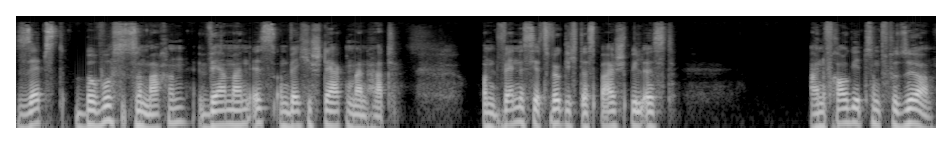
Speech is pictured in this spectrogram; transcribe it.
selbst bewusst zu machen, wer man ist und welche Stärken man hat. Und wenn es jetzt wirklich das Beispiel ist, eine Frau geht zum Friseur,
